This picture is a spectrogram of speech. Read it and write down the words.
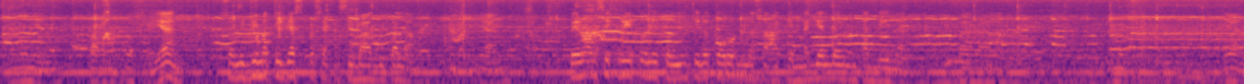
Ganunin. Parang close. Ayan. So, medyo matigas pa siya kasi bago pa lang. Yan. Pero ang sekreto nito, yung tinuturo nila sa akin, lagyan daw ng kandila. Para, ano siya. Yan.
